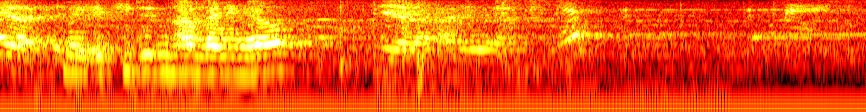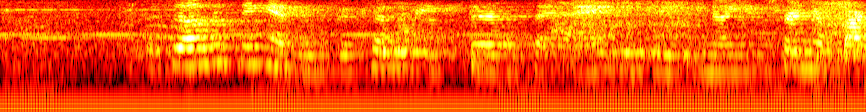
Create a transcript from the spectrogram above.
yeah. Maybe if you didn't have any help. Yeah, I, uh... But the only thing is, is because it's, they're the same age, is you, you know, you turn your back...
